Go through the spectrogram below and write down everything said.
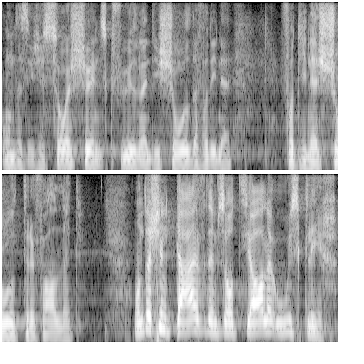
Und es ist so ein schönes Gefühl, wenn die Schulden von deinen, von deinen Schultern fallen. Und das ist ein Teil dem sozialen Ausgleich.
